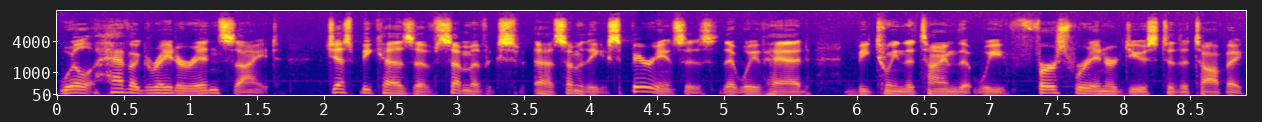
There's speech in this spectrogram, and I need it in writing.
we'll have a greater insight just because of some of uh, some of the experiences that we've had between the time that we first were introduced to the topic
